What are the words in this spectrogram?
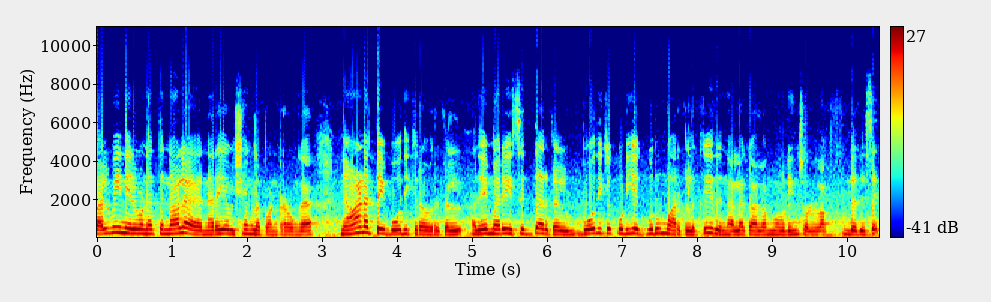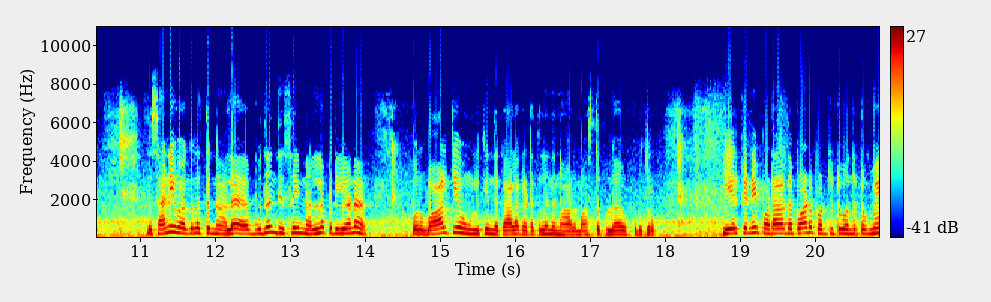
கல்வி நிறுவனத்தினால நிறைய விஷயங்களை பண்ணுறவங்க ஞானத்தை போதிக்கிறவர்கள் அதே மாதிரி சித்தர்கள் போதிக்கக்கூடிய குருமார்களுக்கு இது நல்ல காலம் அப்படின்னு சொல்லலாம். இந்த திசை இந்த சனி வகரத்தினால புதன் திசை நல்லபடியான ஒரு வாழ்க்கையை உங்களுக்கு இந்த காலகட்டத்தில் இந்த நாலு மாதத்துக்குள்ளே கொடுத்துரும். ஏற்கனவே படாத பாடு பட்டுட்டு வந்துட்டோமே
